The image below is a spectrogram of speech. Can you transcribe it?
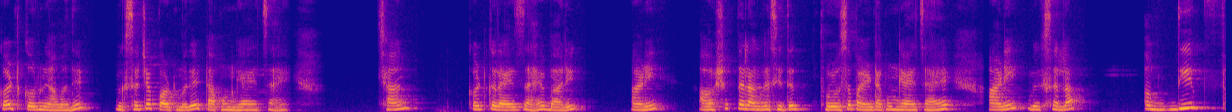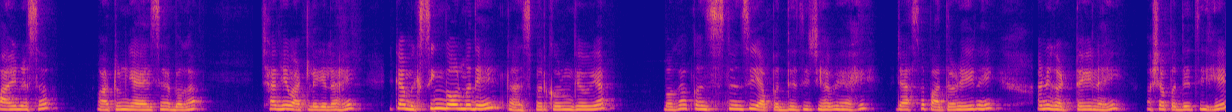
कट करून यामध्ये मिक्सरच्या पॉटमध्ये टाकून घ्यायचं आहे. छान कट करायचं आहे बारीक. आणि आवश्यकता लागल्यास इथे थोडंसं पाणी टाकून घ्यायचं आहे. आणि मिक्सरला अगदी फाईन असं वाटून घ्यायचं आहे बघा. छान हे वाटलं गेलं आहे. एका मिक्सिंग बाउलमध्ये हे ट्रान्सफर करून घेऊया. बघा कन्सिस्टन्सी या पद्धतीची हवी आहे. जास्त पातळही नाही आणि घट्टही नाही. अशा पद्धती हे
